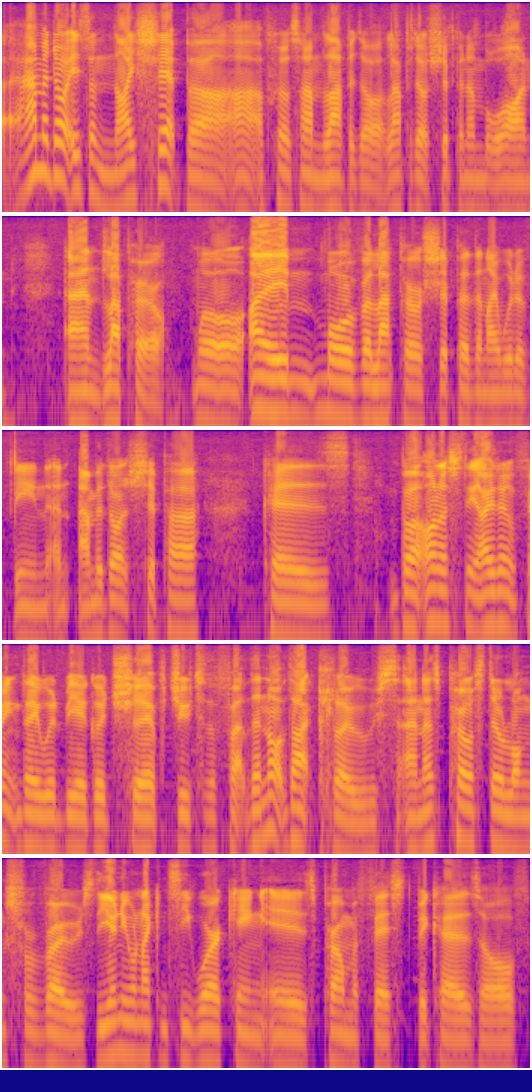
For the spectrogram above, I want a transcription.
Amidot is a nice ship, but uh, of course I'm Lapidot, Lapidot shipper number one, and La. Well, I'm more of a La shipper than I would have been an Amidot shipper, because but honestly, I don't think they would be a good ship due to the fact they're not that close. And as Pearl still longs for Rose, the only one I can see working is Pearlmethyst because of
